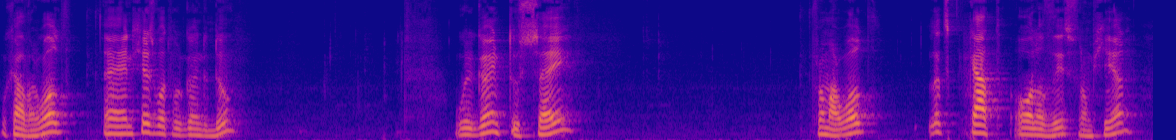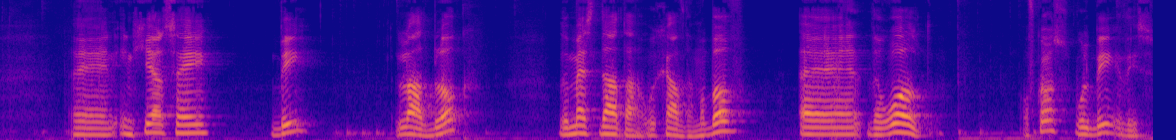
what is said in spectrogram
we have our world and here's what we're going to do. We're going to say from our world let's cut all of this from here and in here say b load block the mesh data we have them above and the world of course will be this.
